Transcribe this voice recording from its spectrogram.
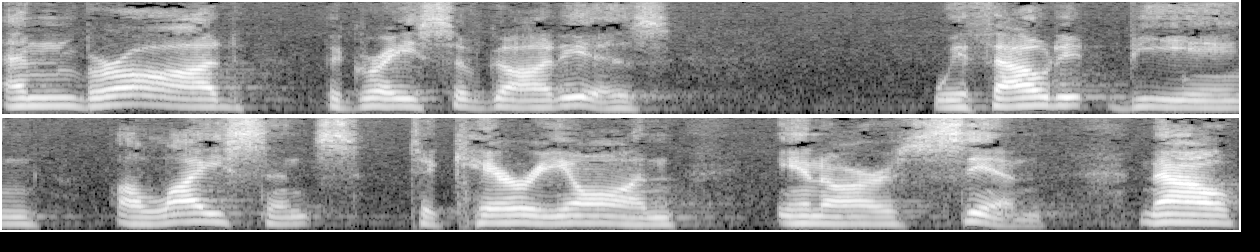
and broad the grace of God is without it being a license to carry on in our sin. Now,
